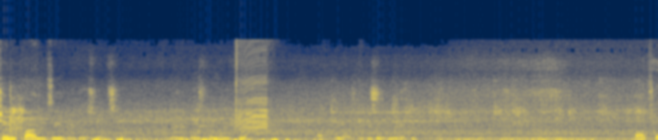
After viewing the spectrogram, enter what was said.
चिंपांजी। बहुत से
